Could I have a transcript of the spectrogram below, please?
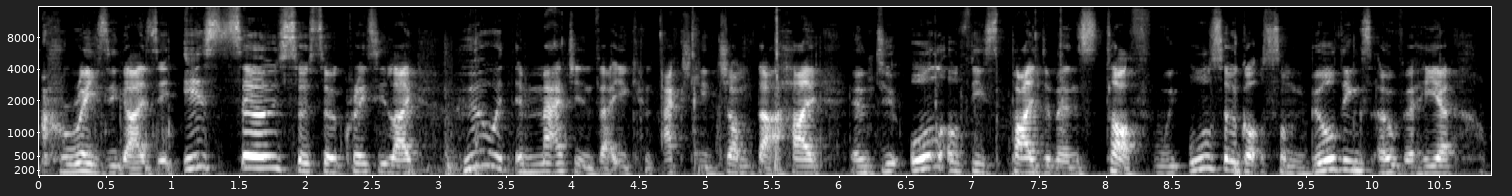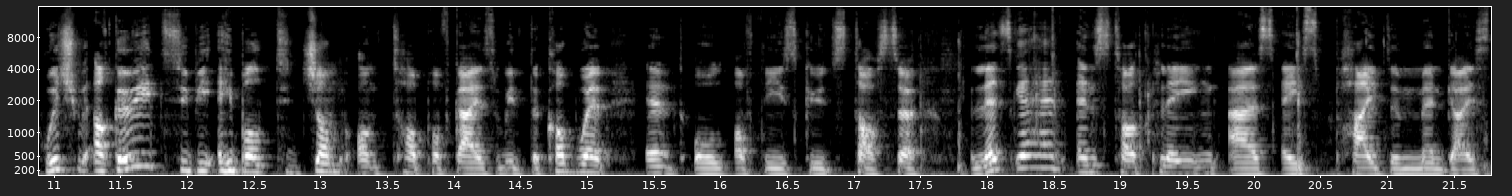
crazy guys. It is so so so crazy like who would imagine that you can actually jump that high and do all of these Spider-Man stuff. We also got some buildings over here which we are going to be able to jump on top of guys with the cobweb and all of these good stuff. So let's go ahead and start playing as a Spider-Man guys.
